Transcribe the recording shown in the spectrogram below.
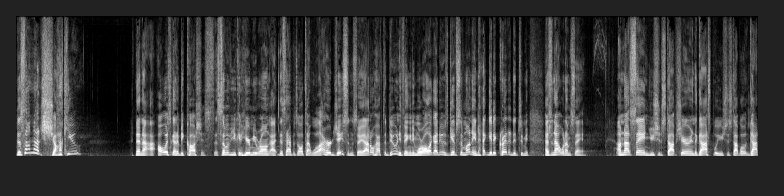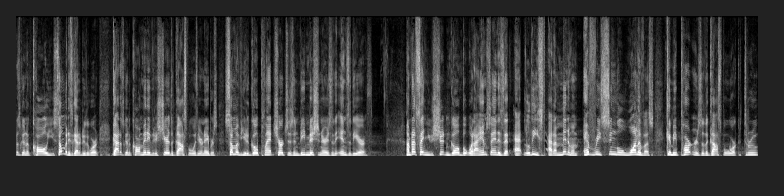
Does that not shock you? Now, now I always got to be cautious. Some of you can hear me wrong. I, this happens all the time. Well, I heard Jason say I don't have to do anything anymore. All I got to do is give some money and I get it credited to me. That's not what I'm saying. I'm not saying you should stop sharing the gospel. You should stop. God is going to call you. Somebody's got to do the work. God is going to call many of you to share the gospel with your neighbors. Some of you to go plant churches and be missionaries at the ends of the earth. I'm not saying you shouldn't go, but what I am saying is that at least, at a minimum, every single one of us can be partners of the gospel work through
